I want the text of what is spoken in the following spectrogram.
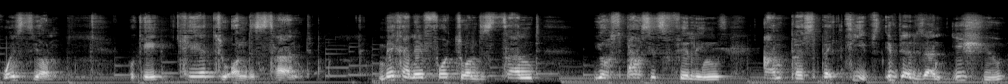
question. Okay, care to understand. Make an effort to understand your spouse's feelings and perspectives. If there is an issue,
